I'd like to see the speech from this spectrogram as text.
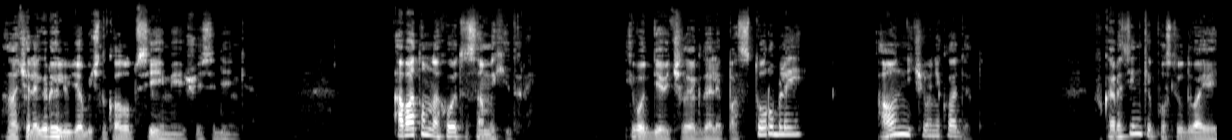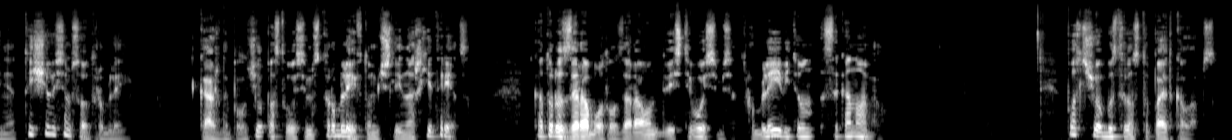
В начале игры люди обычно кладут все имеющиеся деньги. А потом находится самый хитрый. И вот 9 человек дали по 100 рублей, а он ничего не кладет. В корзинке после удвоения 1800 рублей. Каждый получил по 180 рублей, в том числе и наш хитрец, который заработал за раунд 280 рублей, ведь он сэкономил после чего быстро наступает коллапс.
